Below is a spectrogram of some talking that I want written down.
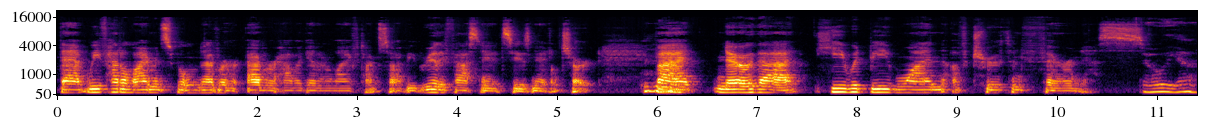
that we've had alignments we'll never ever have again in our lifetime. So I'd be really fascinated to see his natal chart. But know that he would be one of truth and fairness. Oh, yeah.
